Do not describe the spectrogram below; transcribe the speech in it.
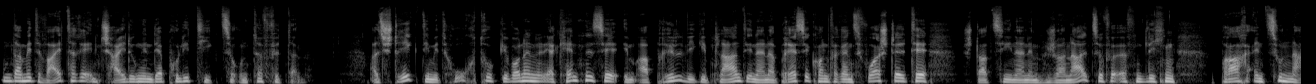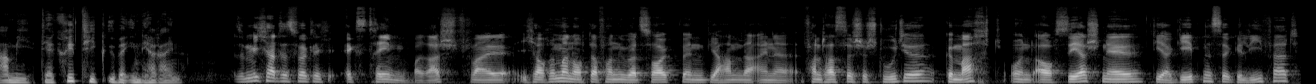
um damit weitere Entscheidungen der Politik zu unterfüttern. Als Streeck die mit Hochdruck gewonnenen Erkenntnisse im April wie geplant in einer Pressekonferenz vorstellte, statt sie in einem Journal zu veröffentlichen, brach ein Tsunami der Kritik über ihn herein. Also mich hat es wirklich extrem überrascht, weil ich auch immer noch davon überzeugt bin, wir haben da eine fantastische Studie gemacht und auch sehr schnell die Ergebnisse geliefert.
